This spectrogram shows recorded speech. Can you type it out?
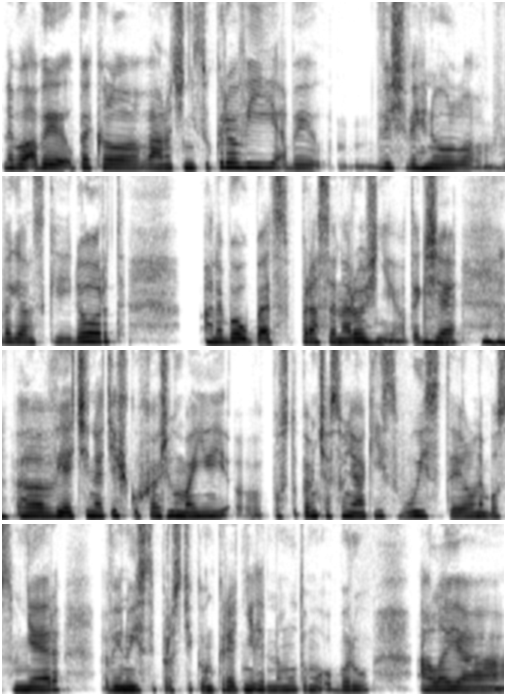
nebo aby upekl vánoční cukroví, aby vyšvihnul veganský dort, anebo upéct prase na rožní. Jo. Takže mm. většina těch kuchařů mají eh, postupem času nějaký svůj styl nebo směr věnují si prostě konkrétně jednomu tomu oboru, ale já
